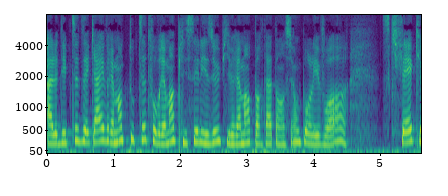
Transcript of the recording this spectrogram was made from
elle a des petites écailles vraiment tout petites, faut vraiment plisser les yeux puis vraiment porter attention pour les voir. Ce qui fait que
